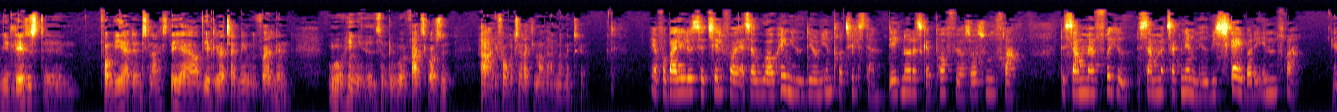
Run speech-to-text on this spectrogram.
vi lettest øh, får mere af den slags. Det er at virkelig være taknemmelig for al den uafhængighed, som du faktisk også har i forhold til rigtig mange andre mennesker. Jeg får bare lige lyst til at tilføje, altså uafhængighed, det er jo en indre tilstand. Det er ikke noget, der skal påføres os udefra. Det samme med frihed, det samme med taknemmelighed. Vi skaber det indenfra. Ja.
